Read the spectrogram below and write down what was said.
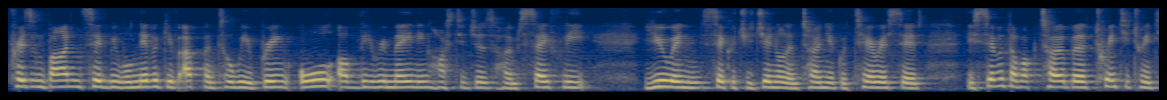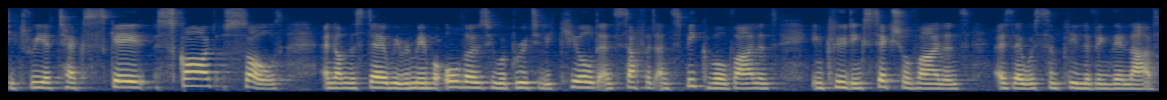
President Biden said, We will never give up until we bring all of the remaining hostages home safely. UN Secretary General Antonio Guterres said the 7th of October 2023 attacks scared, scarred souls, and on this day we remember all those who were brutally killed and suffered unspeakable violence, including sexual violence, as they were simply living their lives.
